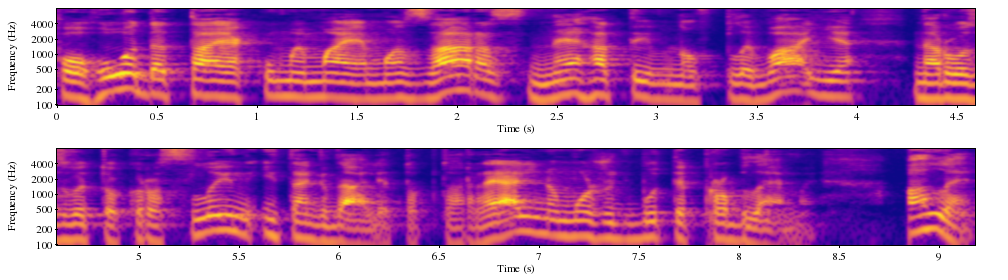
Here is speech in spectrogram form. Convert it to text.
погода, та, яку ми маємо зараз, негативно впливає на розвиток рослин і так далі. Тобто реально можуть бути проблеми. Але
